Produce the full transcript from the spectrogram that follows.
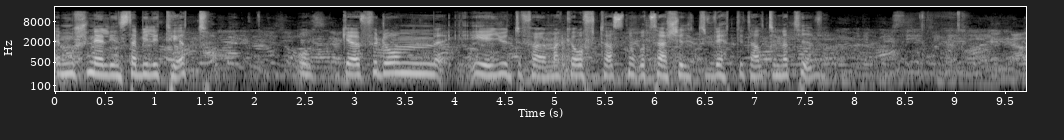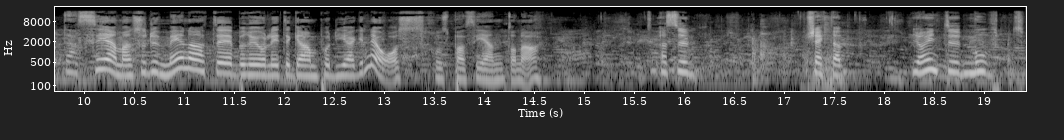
emotionell instabilitet. Och eh, för dem är ju inte farmaka oftast något särskilt vettigt alternativ. Där ser man, så du menar att det beror lite grann på diagnos hos patienterna? Alltså, ursäkta, jag är inte emot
